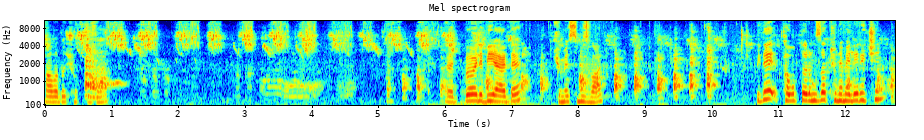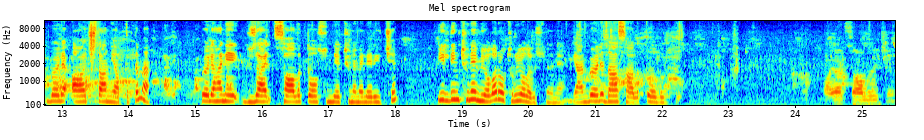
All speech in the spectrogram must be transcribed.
havada çok güzel. Evet böyle bir yerde kümesimiz var. De tavuklarımıza tünemeleri için böyle ağaçtan yaptık değil mi? Böyle hani güzel sağlıklı olsun diye tünemeleri için. Bildiğin tünemiyorlar oturuyorlar üstüne. Yani böyle daha sağlıklı olur. Ayak sağlığı için.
